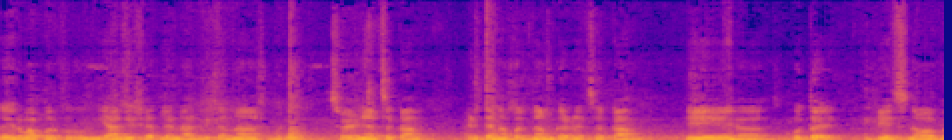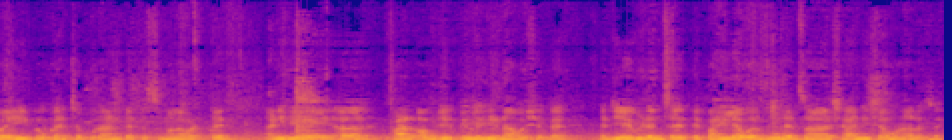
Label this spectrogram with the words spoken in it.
गैरवापर करून या देशातल्या नागरिकांना छळण्याचं काम आणि त्यांना बदनाम करण्याचं काम हे होतंय. हेच नवाबबाई लोकांच्या पुढे आणतात असं मला वाटतंय. आणि हे फार ऑब्जेक्टिव्हली घेणं आवश्यक आहे. जे एव्हिडन्स आहे ते पाहिल्यावर त्याचा शहानिशा होणारच आहे.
